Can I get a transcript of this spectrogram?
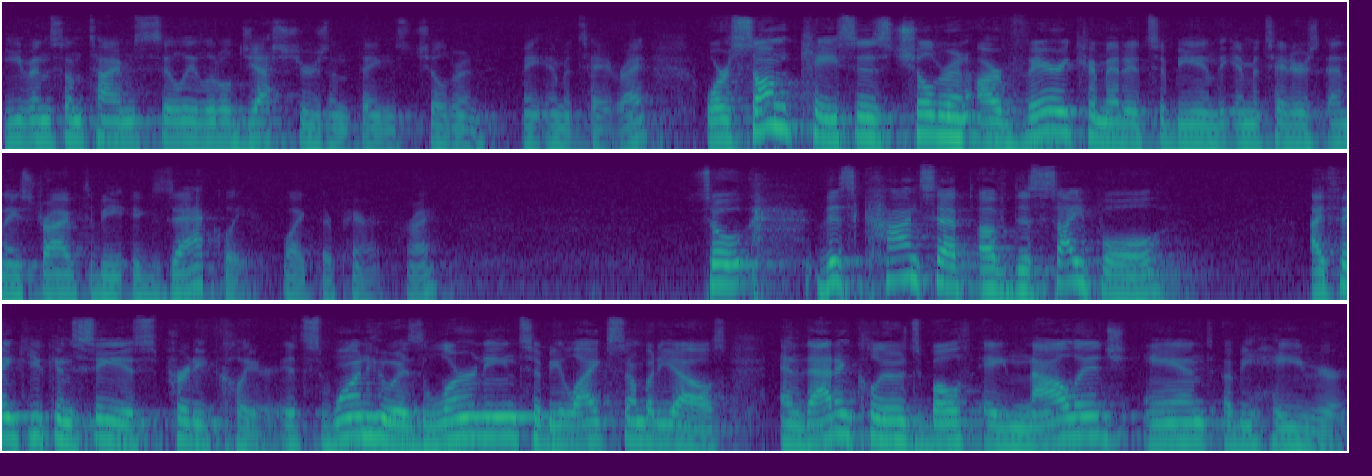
even sometimes silly little gestures and things children may imitate, right? Or some cases, children are very committed to being the imitators and they strive to be exactly like their parent, right? So, this concept of disciple I think you can see is pretty clear. It's one who is learning to be like somebody else, and that includes both a knowledge and a behavior.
